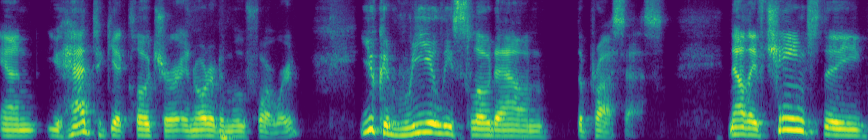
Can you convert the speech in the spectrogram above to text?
and you had to get cloture in order to move forward you could really slow down the process. Now they've changed the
